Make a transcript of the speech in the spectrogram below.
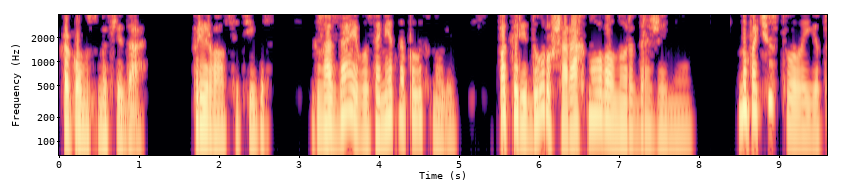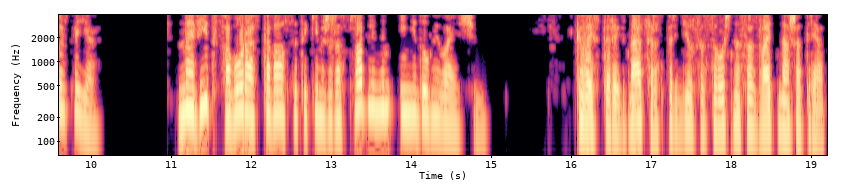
«В каком смысле да?» — прервался тигр. Глаза его заметно полыхнули. По коридору шарахнула волной раздражения. Но почувствовала ее только я. На вид Фавора оставался таким же расслабленным и недоумевающим. Квестер Игнац распорядился срочно созвать наш отряд.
